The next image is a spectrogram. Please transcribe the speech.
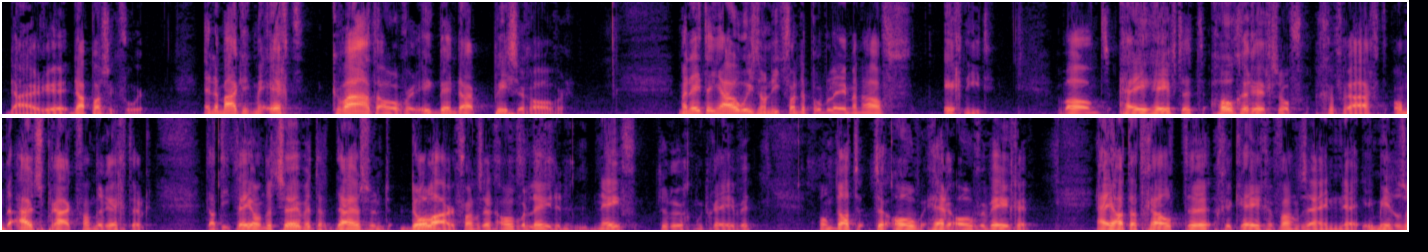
Daar, eh, daar pas ik voor. En daar maak ik me echt kwaad over. Ik ben daar pissig over. Maar Netanyahu is nog niet van de problemen af. Echt niet. Want hij heeft het Hoge Rechtshof gevraagd om de uitspraak van de rechter dat hij 270.000 dollar van zijn overleden neef terug moet geven, om dat te heroverwegen. Hij had dat geld uh, gekregen van zijn uh, inmiddels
